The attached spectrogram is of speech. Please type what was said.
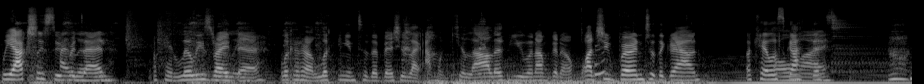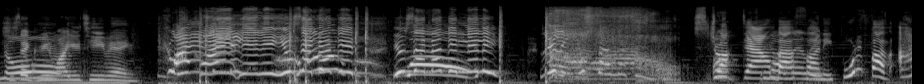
We actually super Lily. dead. Okay, Lily's right Lily. there. Look at her looking into the bed. She's like, I'm gonna kill all of you and I'm gonna watch you burn to the ground. Okay, let's Oh got my. this. She No. said, "Green, why are you teaming?" Quiet, Lily! You said nothing! You said nothing, Lily! Lily, you said nothing! Struck down by Lily. Funneh. 45 iron?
